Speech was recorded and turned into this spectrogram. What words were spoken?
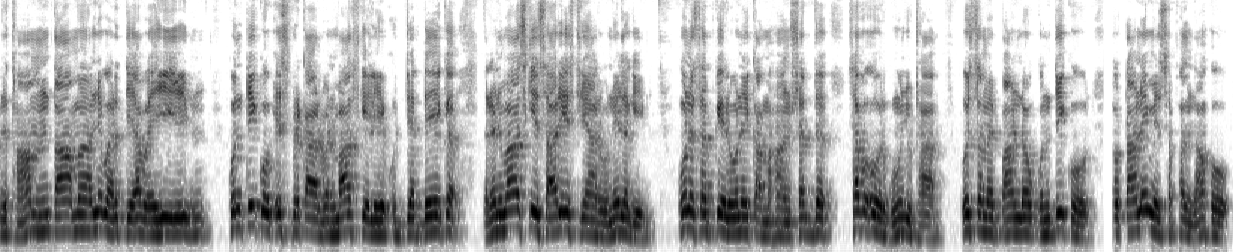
वृथाम ताम निवर्त्य वही कुंती को इस प्रकार वनवास के लिए उज्जत देख रनिवास की सारी स्त्रियाँ रोने लगी। उन सबके रोने का महान शब्द सब और गूंज उठा। उस समय पांडव कुंती को लौटाने में सफल न हो,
